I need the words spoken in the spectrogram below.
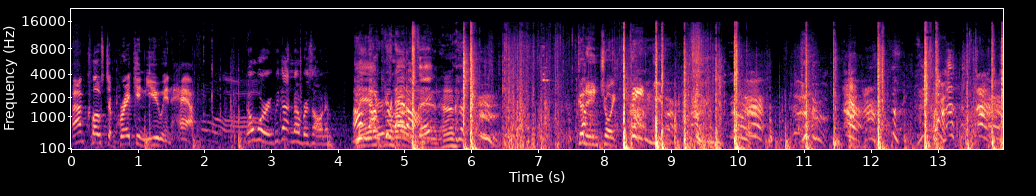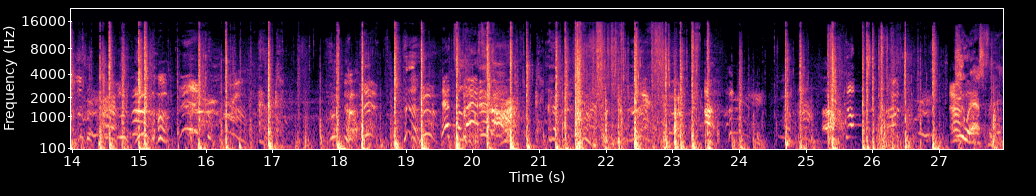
I'm close to breaking you in half. Don't worry, we got numbers on him. I'll knock your head off. Huh? Gonna enjoy beating you. That's the last. You asked for this.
